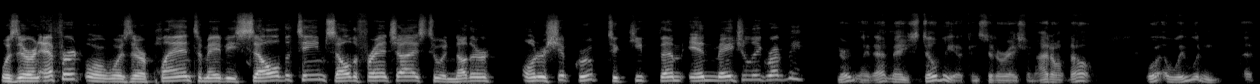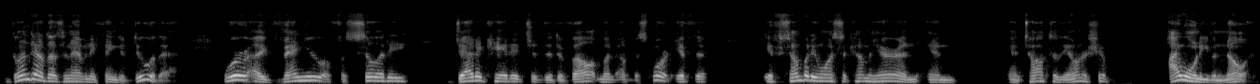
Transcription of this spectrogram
was there an effort, or was there a plan to maybe sell the team, sell the franchise to another ownership group to keep them in Major League Rugby? Certainly, that may still be a consideration. I don't know. We, wouldn't. uh, Glendale doesn't have anything to do with that. We're a venue, a facility dedicated to the development of the sport. If the if somebody wants to come here and and and talk to the ownership, I won't even know it.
